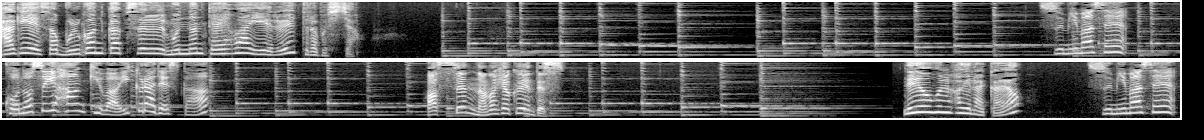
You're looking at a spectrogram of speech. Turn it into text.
가게에서 물건 값을 묻는 대화 예를 들어보시죠. すみませんこの炊飯器はいくらですか8700円です 내용을 확인할까요? すみません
